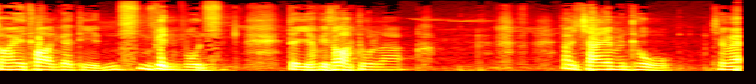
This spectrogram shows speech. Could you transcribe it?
ก็ให้ทอดกระถินเป็นบุญ แต่อย่าไปทอดทุละเอาใช้มันถูกใช่ไหม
